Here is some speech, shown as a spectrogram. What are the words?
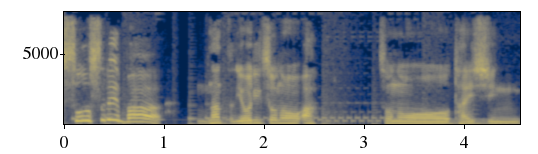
そうすれば、うん。なんとよりその、あ、その耐震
